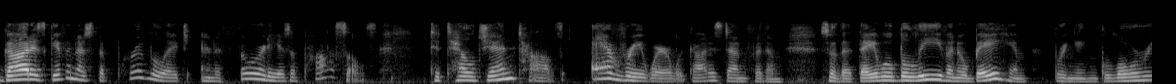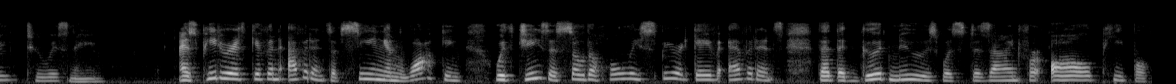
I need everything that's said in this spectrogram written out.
God has given us the privilege and authority as apostles to tell Gentiles everywhere what God has done for them, so that they will believe and obey Him, bringing glory to His name. As Peter has given evidence of seeing and walking with Jesus, so the Holy Spirit gave evidence that the good news was designed for all people,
